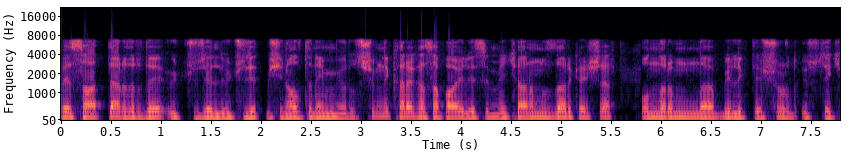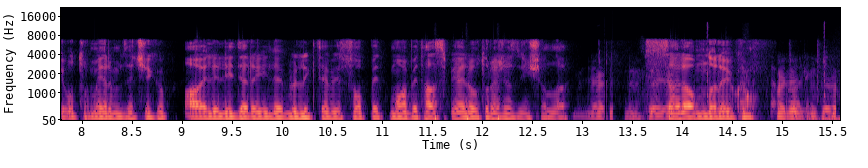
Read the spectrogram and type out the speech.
Ve saatlerdir de 350-370'in altına inmiyoruz. Şimdi Kara Kasap ailesi mekanımızda arkadaşlar. Onlarımla birlikte şurada üstteki oturma yerimize çıkıp aile lideriyle birlikte bir sohbet, muhabbet, hasbihale oturacağız inşallah. Selamünaleyküm. Aleykümselam.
